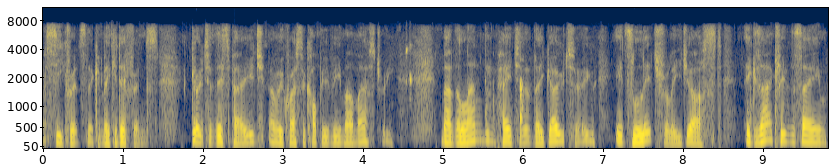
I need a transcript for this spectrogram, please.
secrets that can make a difference, go to this page and request a copy of Email Mastery. Now, the landing page that they go to, it's literally just exactly the same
